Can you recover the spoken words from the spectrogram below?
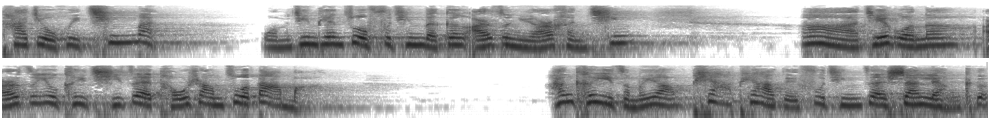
他就会轻慢。我们今天做父亲的跟儿子女儿很亲，啊，结果呢，儿子又可以骑在头上做大马，还可以怎么样？啪啪给父亲再扇两个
